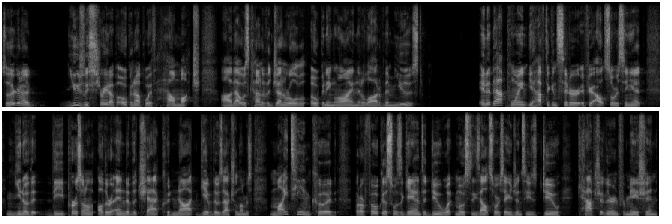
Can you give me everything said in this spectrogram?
So they're going to usually straight up open up with how much. Uh, that was kind of the general opening line that a lot of them used. And at that point, you have to consider if you're outsourcing it, you know, that the person on the other end of the chat could not give those actual numbers. My team could, but our focus was again to do what most of these outsource agencies do capture their information.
